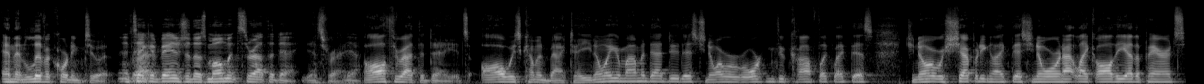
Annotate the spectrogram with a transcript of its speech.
and then live according to it. And take advantage of those moments throughout the day. That's right. All throughout the day, it's always coming back to, hey, you know why your mom and dad do this? Do you know why we're working through conflict like this? Do you know why we're shepherding like this? You know why we're not like all the other parents?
